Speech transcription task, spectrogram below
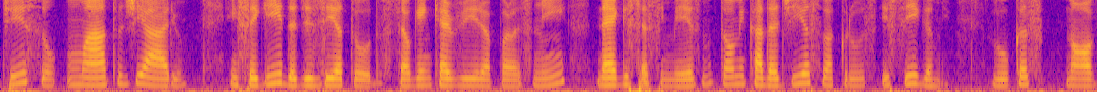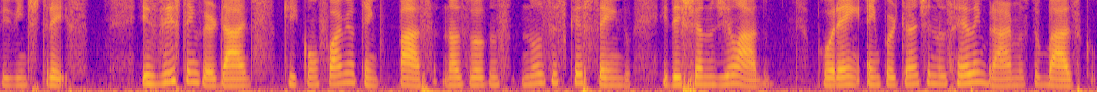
disso um ato diário. Em seguida, dizia a todos: Se alguém quer vir após mim, negue-se a si mesmo, tome cada dia sua cruz e siga-me. Lucas 9, 23. Existem verdades que, conforme o tempo passa, nós vamos nos esquecendo e deixando de lado. Porém, é importante nos relembrarmos do básico.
